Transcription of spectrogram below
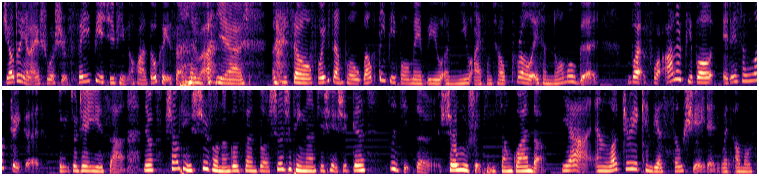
只要对你来说是非必需品的话，都可以算，对吧？Yeah. So, for example, wealthy people may view a new iPhone 12 Pro as a normal good but for other people, it is a luxury good. 对，就这意思啊。那么商品是否能够算作奢侈品呢？其实也是跟自己的收入水平相关的。Yeah, and luxury can be associated with almost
